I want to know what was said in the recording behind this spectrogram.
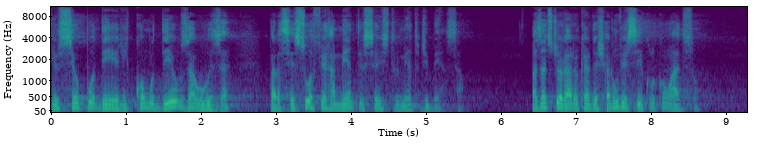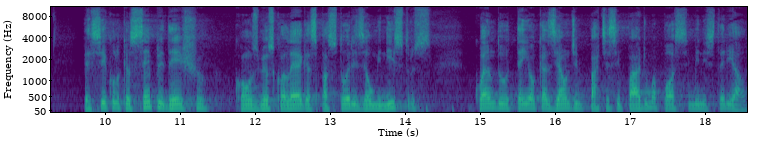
e o seu poder e como Deus a usa para ser sua ferramenta e o seu instrumento de bênção. Mas antes de orar, eu quero deixar um versículo com Adson. Versículo que eu sempre deixo com os meus colegas pastores ou ministros quando tenho ocasião de participar de uma posse ministerial.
